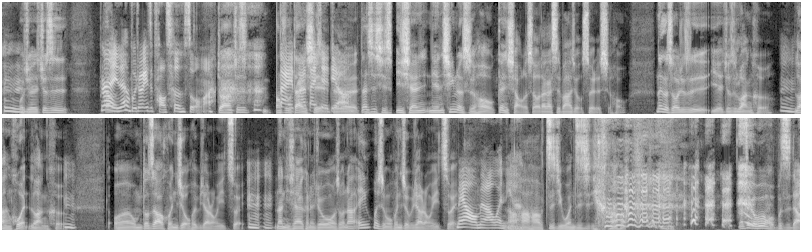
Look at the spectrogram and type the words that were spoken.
嗯，我觉得就是那你那不就一直跑厕所吗？对啊，就是帮助代谢掉对。对但是其实以前年轻的时候，更小的时候，大概十八九岁的时候，那个时候就是也就是乱喝、嗯乱混、乱喝。嗯呃，我们都知道混酒会比较容易醉。嗯嗯，那你现在可能就问我说，那哎、诶为什么混酒比较容易醉？没有，我没有要问你。好好，自己问自己。那这个问我不知道，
